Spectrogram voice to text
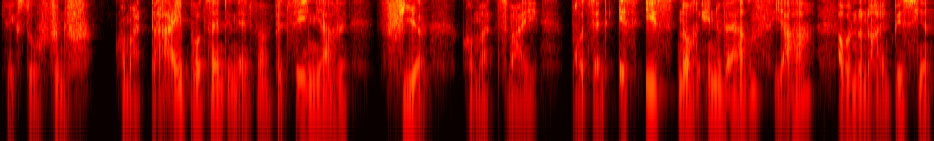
kriegst du 5,3 Prozent in etwa, für zehn Jahre 4,2 Prozent. Es ist noch invers, ja, aber nur noch ein bisschen.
